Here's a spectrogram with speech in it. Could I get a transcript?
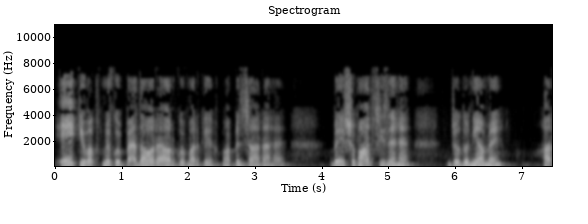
ایک ہی وقت میں کوئی پیدا ہو رہا ہے اور کوئی مر کے واپس جا رہا ہے۔ بے شمار چیزیں ہیں جو دنیا میں ہر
